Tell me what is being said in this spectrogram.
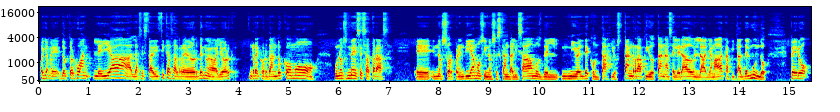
Óigame, doctor Juan, leía las estadísticas alrededor de Nueva York recordando cómo unos meses atrás eh, nos sorprendíamos y nos escandalizábamos del nivel de contagios tan rápido, tan acelerado en la llamada capital del mundo. Pero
